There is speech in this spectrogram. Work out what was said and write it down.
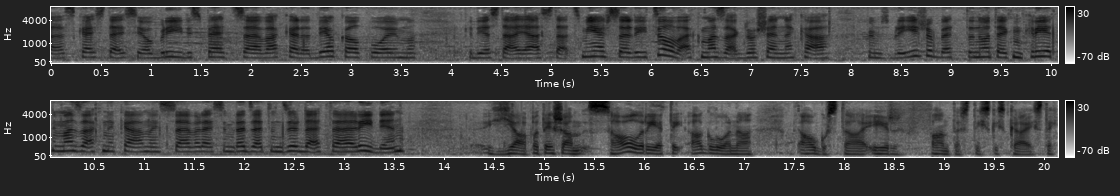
uh, skaistais jau brīdis pēc vakara dievkalpojuma. Uh, kad iestājās tāds miers, arī cilvēku mazāk droši vien nekā pirms brīža, bet noteikti krietni mazāk nekā mēs eh, varēsim redzēt un dzirdēt eh, rītdien. Jā, patiešām saulrieti Aglonā augustā ir fantastiski skaisti.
